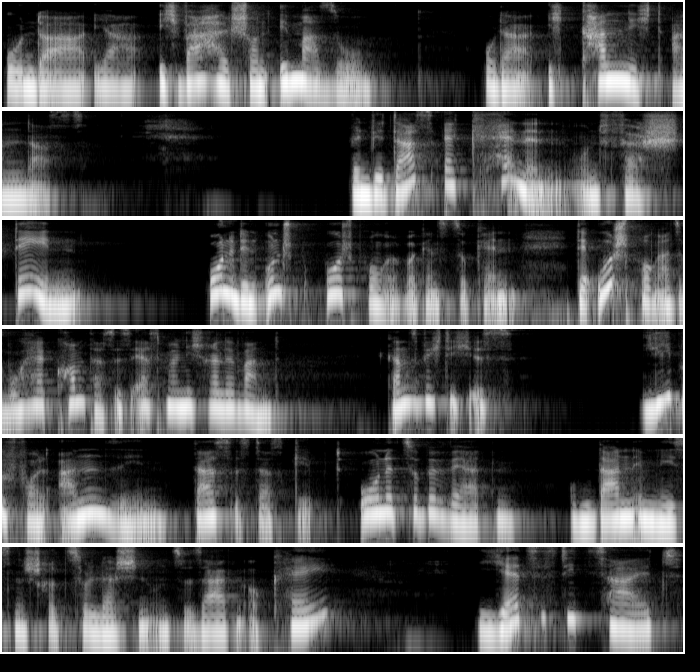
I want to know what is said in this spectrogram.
oder ja, ich war halt schon immer so oder ich kann nicht anders. Wenn wir das erkennen und verstehen ohne den Ursprung übrigens zu kennen. Der Ursprung, also woher kommt das, ist erstmal nicht relevant. Ganz wichtig ist, liebevoll ansehen, dass es das gibt, ohne zu bewerten, um dann im nächsten Schritt zu löschen und zu sagen, okay, jetzt ist die Zeit,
